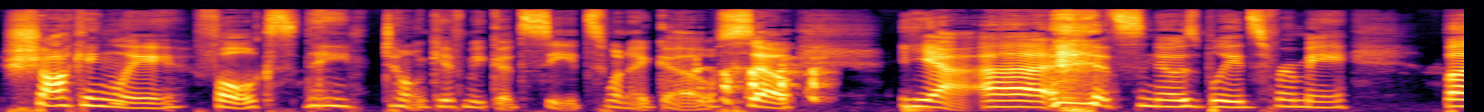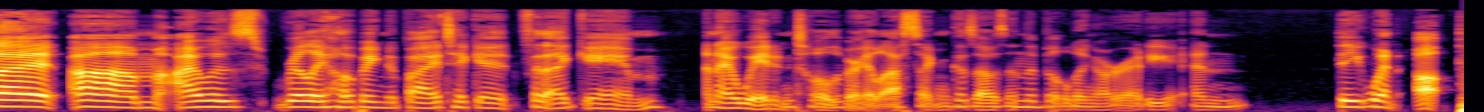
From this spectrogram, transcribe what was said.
shockingly folks, they don't give me good seats when I go. So, yeah, uh it's nosebleeds for me. But um I was really hoping to buy a ticket for that game and I waited until the very last second cuz I was in the building already and they went up.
